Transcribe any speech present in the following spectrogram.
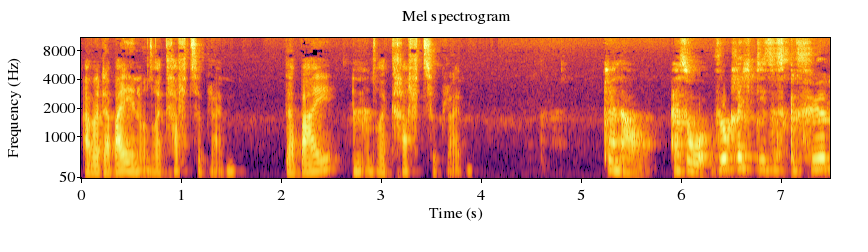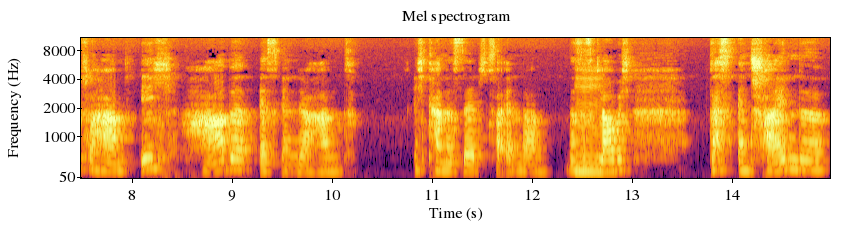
aber dabei in unserer Kraft zu bleiben. Dabei in unserer Kraft zu bleiben. Genau. Also wirklich dieses Gefühl zu haben, ich habe es in der Hand. Ich kann es selbst verändern. Das mhm. ist, glaube ich, das entscheidende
